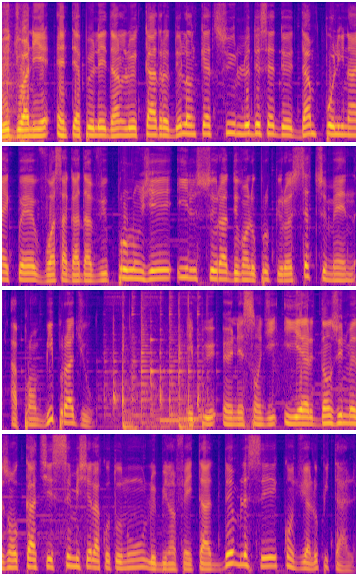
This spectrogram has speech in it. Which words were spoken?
Le douanier interpellé dans le cadre de l'enquête sur le décès de Dame Paulina Ekpe voit sa garde à vue prolongée. Il sera devant le procureur cette semaine, apprend Bip Radio. Et puis un incendie hier dans une maison au quartier Saint-Michel à Cotonou. Le bilan fait état d'un blessé conduit à l'hôpital.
